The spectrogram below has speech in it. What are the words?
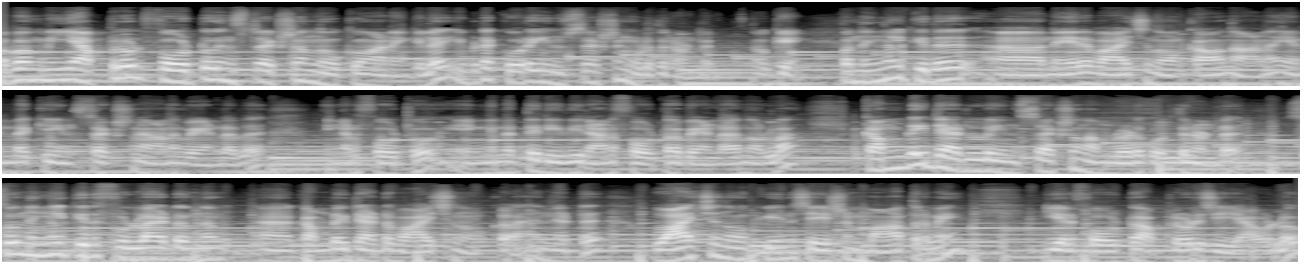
അപ്പം ഈ അപ്ലോഡ് ഫോട്ടോ ഇൻസ്ട്രക്ഷൻ നോക്കുവാണെങ്കിൽ ഇവിടെ കുറേ ഇൻസ്ട്രക്ഷൻ കൊടുത്തിട്ടുണ്ട്. ഓക്കെ അപ്പം നിങ്ങൾക്കിത് നേരെ വായിച്ച് നോക്കാവുന്നതാണ് എന്തൊക്കെ ഇൻസ്ട്രക്ഷൻ ആണ് വേണ്ടത്. നിങ്ങളുടെ ഫോട്ടോ എങ്ങനത്തെ രീതിയിലാണ് ഫോട്ടോ വേണ്ടതെന്നുള്ള കംപ്ലീറ്റ് ആയിട്ടുള്ള ഇൻസ്ട്രക്ഷൻ നമ്മളിവിടെ കൊടുത്തിട്ടുണ്ട്. സോ നിങ്ങൾക്കിത് ഫുള്ളായിട്ടൊന്ന് കംപ്ലീറ്റ് ആയിട്ട് വായിച്ച് നോക്കുക. എന്നിട്ട് വായിച്ച് നോക്കിയതിന് ശേഷം മാത്രമേ ഈ ഒരു ഫോട്ടോ അപ്ലോഡ് ചെയ്യാവുള്ളൂ.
